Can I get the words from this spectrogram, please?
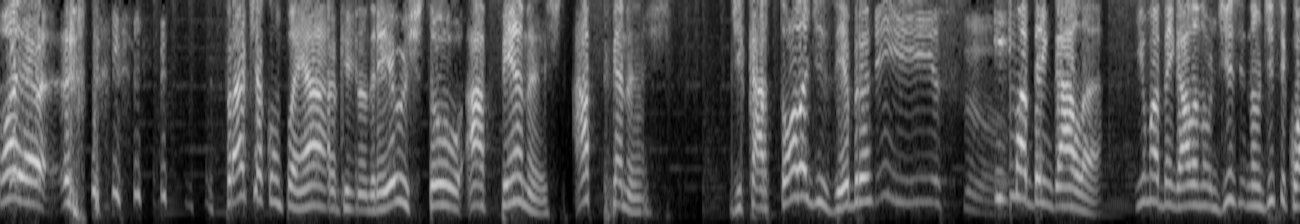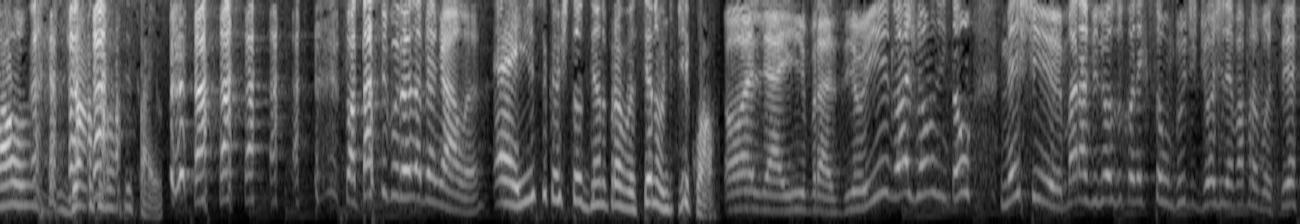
Olha, pra te acompanhar, meu querido André, eu estou apenas, apenas de cartola de zebra. Que isso? E uma bengala e uma bengala, não disse, não disse qual, joga se saiu. Só tá segurando a bengala. É isso que eu estou dizendo para você, não disse qual. Olha aí, Brasil. E nós vamos então, neste maravilhoso Conexão Dude de hoje, levar para você,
